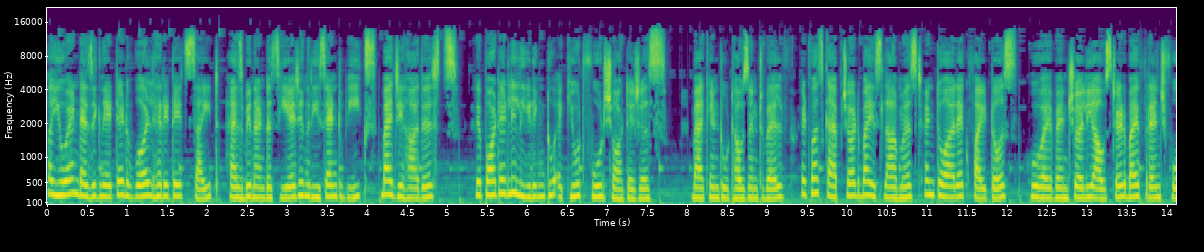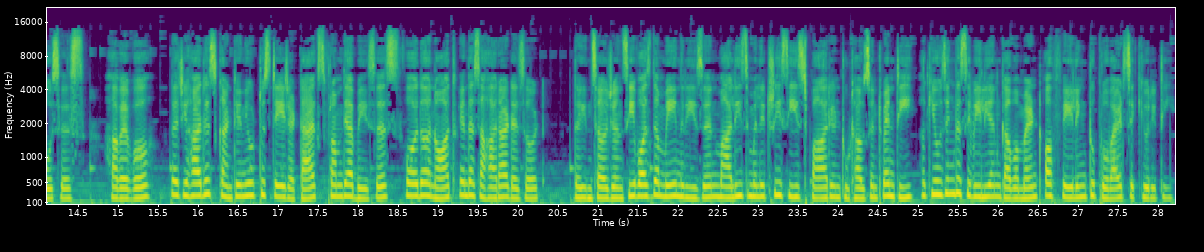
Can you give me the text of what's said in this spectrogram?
a UN designated World Heritage Site, has been under siege in recent weeks by jihadists, reportedly leading to acute food shortages. Back in 2012, it was captured by Islamist and Tuareg fighters who were eventually ousted by French forces. However, the jihadists continued to stage attacks from their bases further north in the Sahara Desert. The insurgency was the main reason Mali's military seized power in 2020, accusing the civilian government of failing to provide security.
